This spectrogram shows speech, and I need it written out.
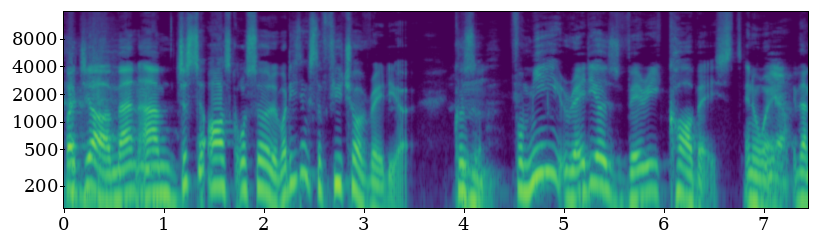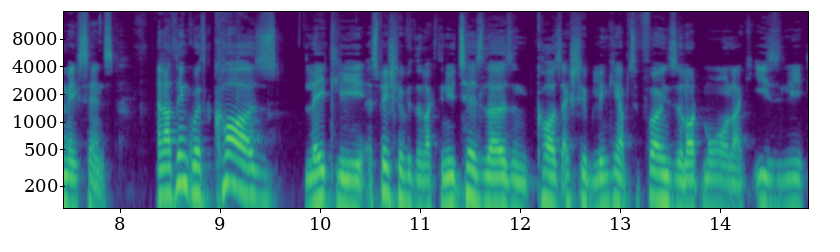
but yeah, man. Um, just to ask also, what do you think is the future of radio? Because mm-hmm. for me, radio is very car based in a way, Yeah. if that makes sense. And I think with cars lately, especially with the, like the new Teslas and cars actually linking up to phones a lot more like easily,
